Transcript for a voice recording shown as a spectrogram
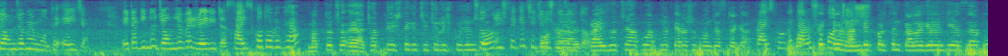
জমজমের মধ্যে এই যে। এটা কিন্তু জমজমের রেডিটা। সাইজ কত হবে ভাইয়া? মাত্র ছত্রিশ থেকে ছেচল্লিশ পর্যন্ত। ছত্রিশ থেকে ছিচল্লিশ পর্যন্ত। প্রাইস হচ্ছে আপু আপনার তেরোশো পঞ্চাশ টাকা। প্রাইস পড়বে তেরোশো পঞ্চাশ। হান্ড্রেড পার্সেন্ট কালার গ্যারান্টি আছে আপু।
